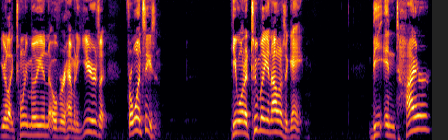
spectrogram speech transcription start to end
you're like 20 million over how many years uh, for one season. He wanted 2 million dollars a game. The entire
